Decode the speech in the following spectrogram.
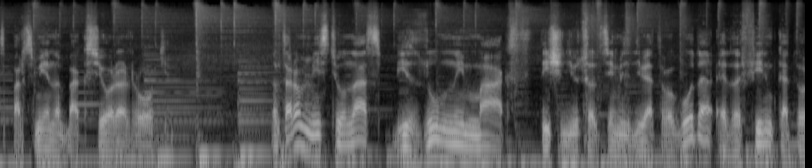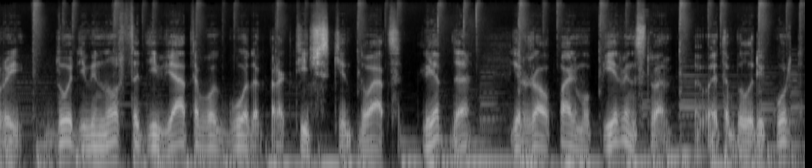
спортсмена-боксера Рокки. На втором месте у нас «Безумный Макс» 1979 года. Это фильм, который до 99 года, практически 20 лет, да, держал пальму первенства. Это был рекорд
